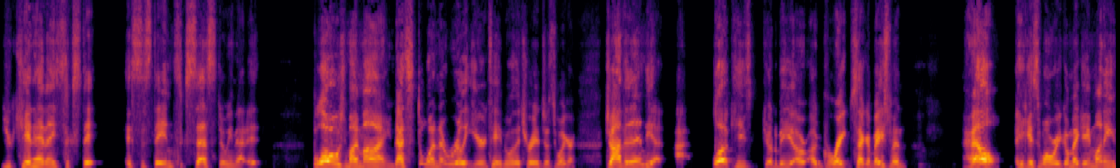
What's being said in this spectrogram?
You can't have any sustain, sustained success doing that. It blows my mind. That's the one that really irritated me when they traded Justin Winger. Jonathan India, I, look, he's going to be a, a, great second baseman. Hell, he gets one where going to make any money.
